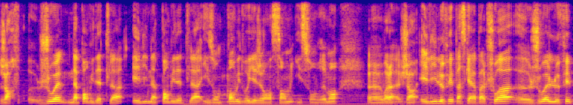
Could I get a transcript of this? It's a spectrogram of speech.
genre Joël n'a pas envie d'être là, Ellie n'a pas envie d'être là, ils ont pas envie de voyager ensemble, ils sont vraiment euh, voilà genre Ellie le fait parce qu'elle a pas le choix, euh, Joël le fait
